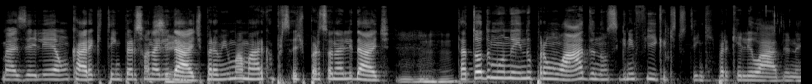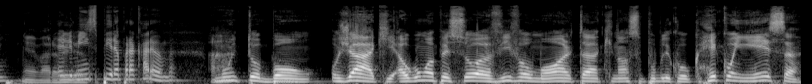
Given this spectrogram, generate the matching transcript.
Mas ele é um cara que tem personalidade. Pra mim, uma marca precisa de personalidade. Uhum. Tá todo mundo indo pra um lado, não significa que tu tem que ir pra aquele lado, né? É maravilhoso. Ele me inspira pra caramba. Ah. Muito bom. O Jaque, alguma pessoa viva ou morta que nosso público reconheça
